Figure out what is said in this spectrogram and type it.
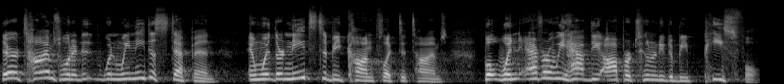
There are times when, it, when we need to step in and when there needs to be conflict at times. But whenever we have the opportunity to be peaceful,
